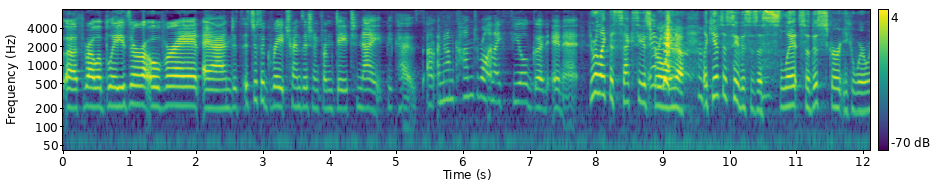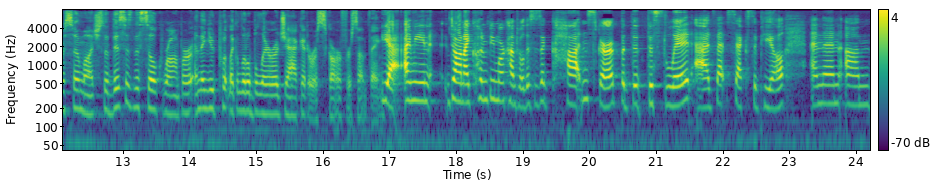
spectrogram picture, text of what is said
uh, throw a blazer over it, and it's, it's, just a great transition from day to night because um, I mean I'm comfortable and I feel good in it. You're like the sexiest girl I know. Like you have to see this is a slit, so this skirt you can wear with so much. So this is the silk romper, and then you'd put like a little bolero jacket or a scarf or something. Yeah, I mean, Dawn, I couldn't be more comfortable. This is a cotton skirt, but the, the slit adds that sex appeal, and then um,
